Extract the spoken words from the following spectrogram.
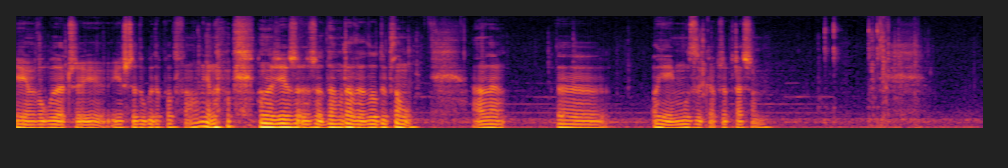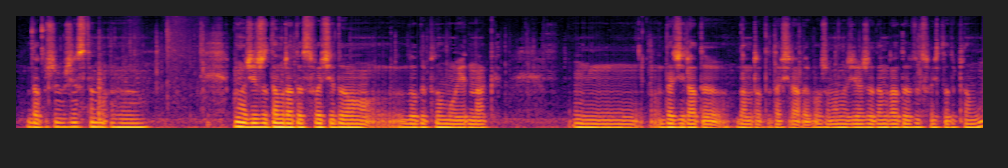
Nie wiem w ogóle, czy jeszcze długo to potrwa. Nie no, mam nadzieję, że, że dam radę do dyplomu. Ale... y, ojej, muzyka, przepraszam. Dobrze, już jestem. y, Mam nadzieję, że dam radę, słuchajcie, do, do dyplomu jednak mm, dać radę, dam radę dać radę, Boże, mam nadzieję, że dam radę wysłać do dyplomu.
